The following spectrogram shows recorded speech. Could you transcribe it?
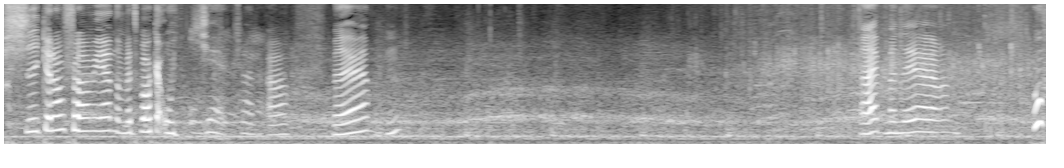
Kikar de fram igen, de är tillbaka. Oj jäklar. Ja. Men, eh, mm. Nej men det är... Oh,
